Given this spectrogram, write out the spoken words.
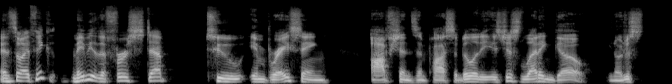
and so i think maybe the first step to embracing options and possibility is just letting go you know just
